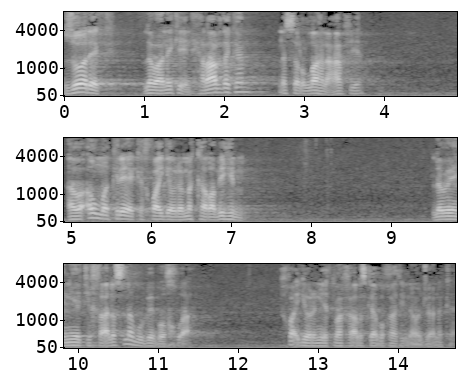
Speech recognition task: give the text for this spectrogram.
زۆرێک لەوانەیە کە انحراف دەکەن نسأل الله العافية أو أو مكرية كخواي قورة مكر بهم لو نيتي خالص نبو بيبو خوا خواي قورة نيت ما خالص كابو خاتي نوجوانا كان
